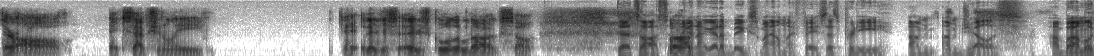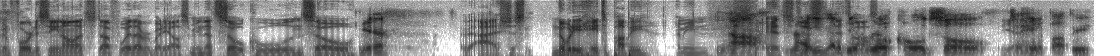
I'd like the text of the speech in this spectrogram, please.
they're all exceptionally, they're just, they're just cool little dogs. So That's awesome, Uh, man. I got a big smile on my face. That's pretty. I'm I'm jealous. Uh, but I'm looking forward to seeing all that stuff with everybody else. I mean, that's so cool and so. yeah, Uh, it's just nobody hates a puppy. I mean, no, It's no, just- you got to be awesome. a real cold soul Yeah. to hate a puppy.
